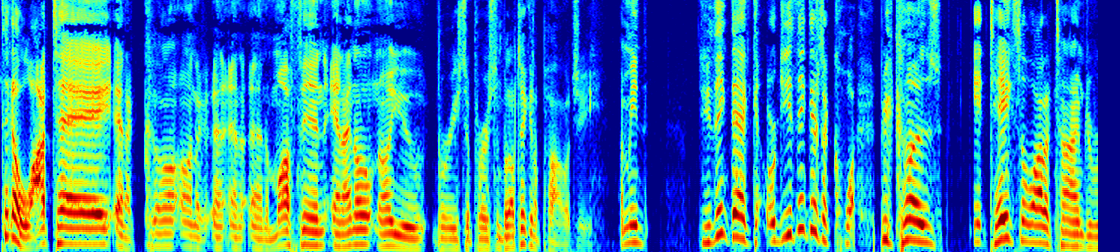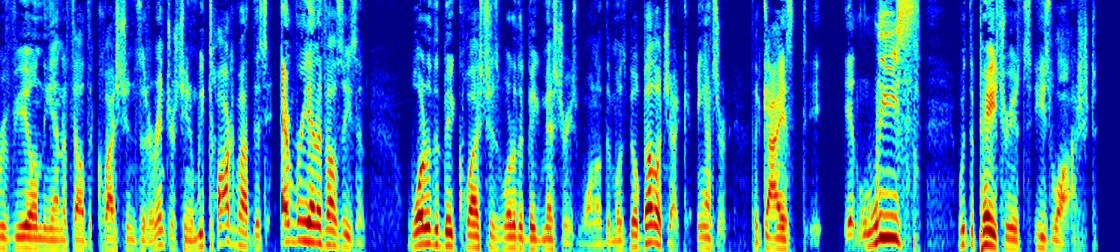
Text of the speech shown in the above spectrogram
take a latte and a a, and, and a muffin," and I don't know you, barista person, but I'll take an apology. I mean, do you think that, or do you think there's a because it takes a lot of time to reveal in the NFL the questions that are interesting, and we talk about this every NFL season. What are the big questions? What are the big mysteries? One of them was Bill Belichick. Answered. The guy is, at least with the Patriots, he's washed.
